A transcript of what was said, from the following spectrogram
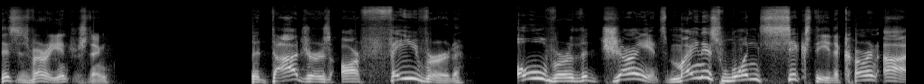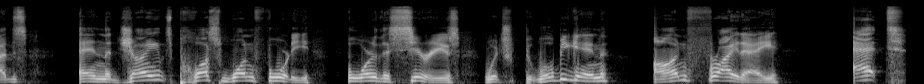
this is very interesting. The Dodgers are favored over the Giants, minus 160, the current odds, and the Giants plus 140 for the series, which will begin on Friday at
